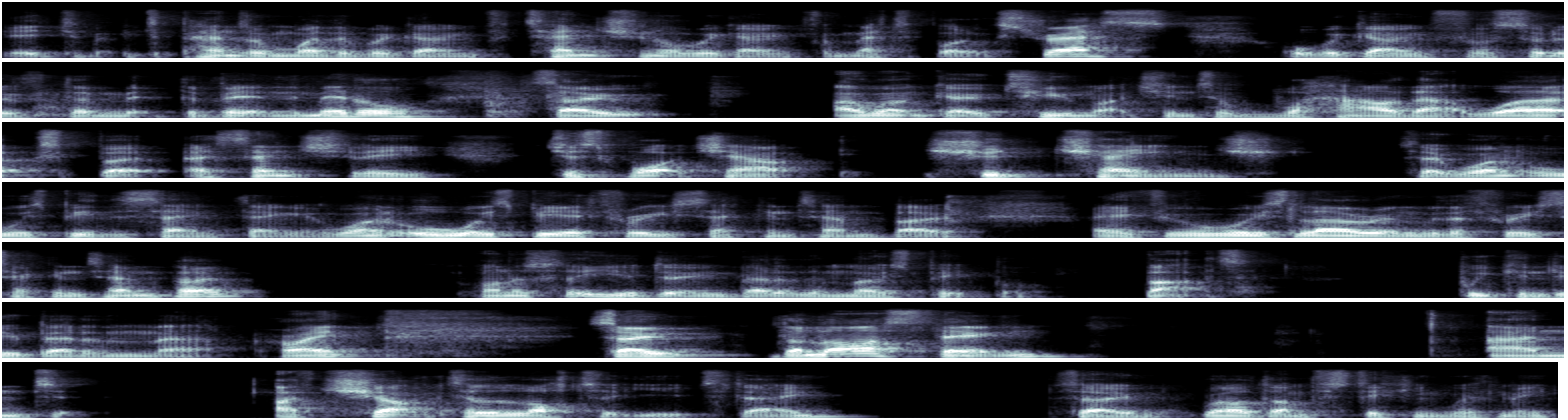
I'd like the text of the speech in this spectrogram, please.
it, it, depends on whether we're going for tension or we're going for metabolic stress or we're going for sort of the, the bit in the middle. So I won't go too much into how that works, but essentially just watch out. It should change. So it won't always be the same thing. It won't always be a three second tempo. And if you're always lowering with a three second tempo, honestly, you're doing better than most people. But we can do better than that, right? So the last thing, and I've chucked a lot at you today. So well done for sticking with me.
